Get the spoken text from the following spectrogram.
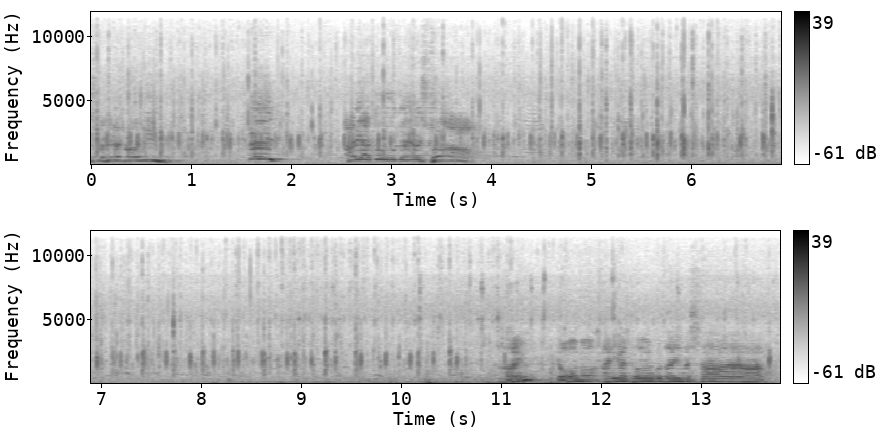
ました皆様に、えいありがとうございました。はいどうもありがとうございました。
